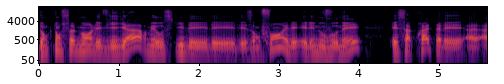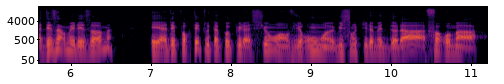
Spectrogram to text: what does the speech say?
donc non seulement les vieillards, mais aussi les, enfants et les, nouveau-nés, et s'apprête à, désarmer les hommes et à déporter toute la population à environ 800 km de là, à Fort Omaha.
